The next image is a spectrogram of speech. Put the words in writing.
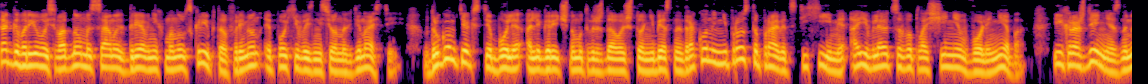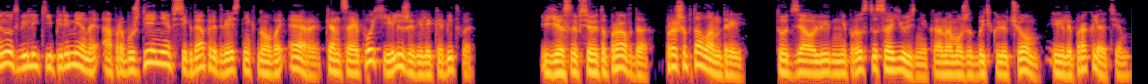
Так говорилось в одном из самых древних манускриптов времен эпохи Вознесенных династий. В другом тексте более аллегоричном утверждалось, что небесные драконы не просто правят стихиями, а являются воплощением воли неба. Их рождение знаменует великие перемены, а пробуждение всегда предвестник новой эры, конца эпохи или же Великой битвы. «Если все это правда», – прошептал Андрей, – «то Дзяолин не просто союзник, она может быть ключом или проклятием».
